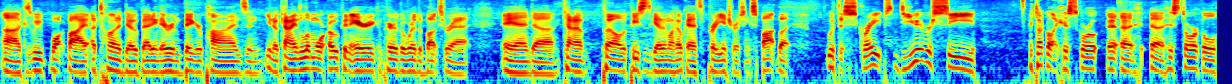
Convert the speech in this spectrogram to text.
because we walked by a ton of doe bedding. They were in bigger pines and you know kind of a little more open area compared to where the bucks were at, and uh, kind of put all the pieces together. I'm like, okay, that's a pretty interesting spot. But with the scrapes, do you ever see? We talked about like historical uh, uh, uh, historical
